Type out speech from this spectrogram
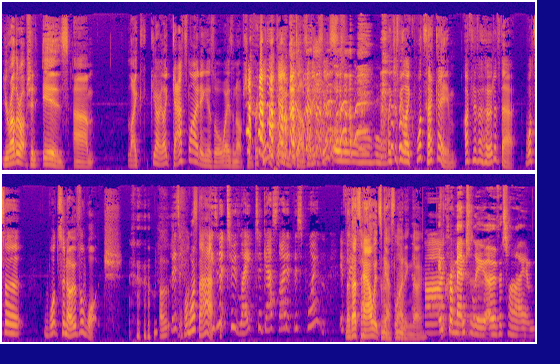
Your other option is um, like you know, like gaslighting is always an option. Pretend the game doesn't exist. Like just be like, "What's that game? I've never heard of that. What's a what's an Overwatch? Oh, But is- what's that?" Isn't it too late to gaslight at this point? If No, that's how it's gaslighting, though. Okay. incrementally over time.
